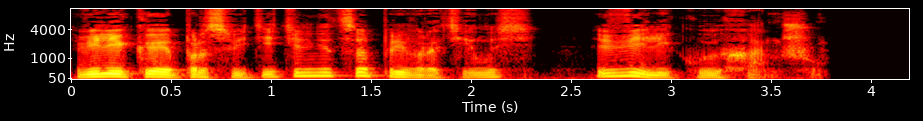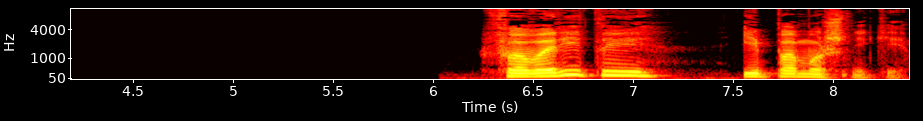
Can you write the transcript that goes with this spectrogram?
Великая просветительница превратилась великую ханшу. Фавориты и помощники.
